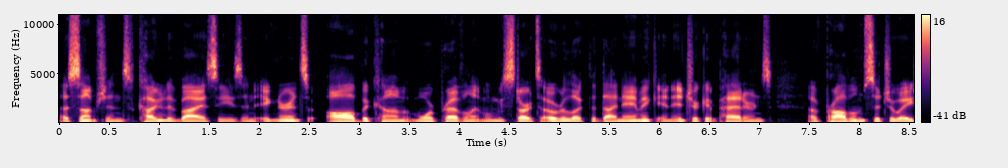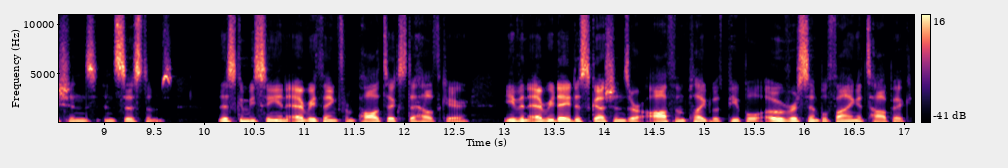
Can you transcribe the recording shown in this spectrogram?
Assumptions, cognitive biases, and ignorance all become more prevalent when we start to overlook the dynamic and intricate patterns of problems, situations, and systems. This can be seen in everything from politics to healthcare. Even everyday discussions are often plagued with people oversimplifying a topic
